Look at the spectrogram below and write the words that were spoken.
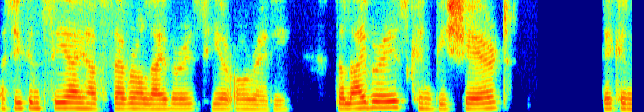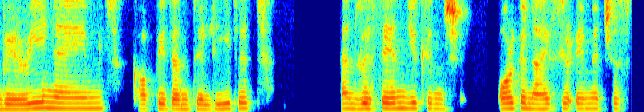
As you can see, I have several libraries here already. The libraries can be shared, they can be renamed, copied and deleted, and within you can organize your images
